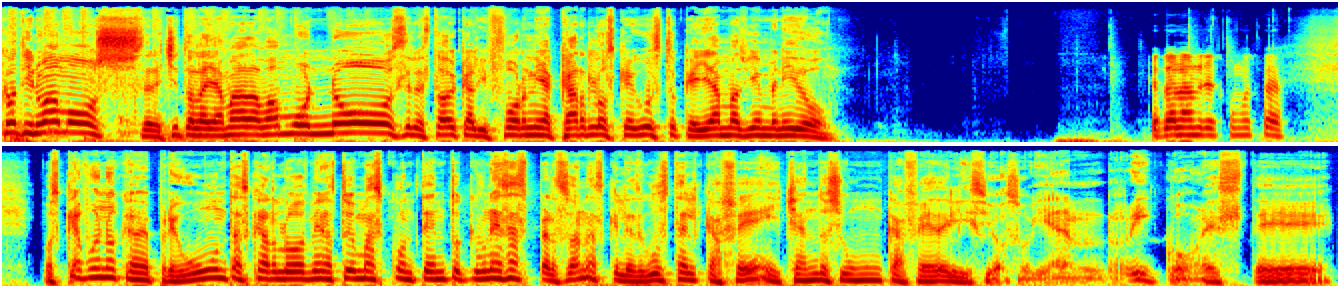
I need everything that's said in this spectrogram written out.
Continuamos. Derechito a la llamada. Vámonos. El estado de California. Carlos, qué gusto que llamas. Bienvenido. ¿Qué tal, Andrés? ¿Cómo estás? Pues qué bueno que me preguntas, Carlos. Mira, estoy más contento que una de esas personas que les gusta el café, echándose un café delicioso, bien rico. Este,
